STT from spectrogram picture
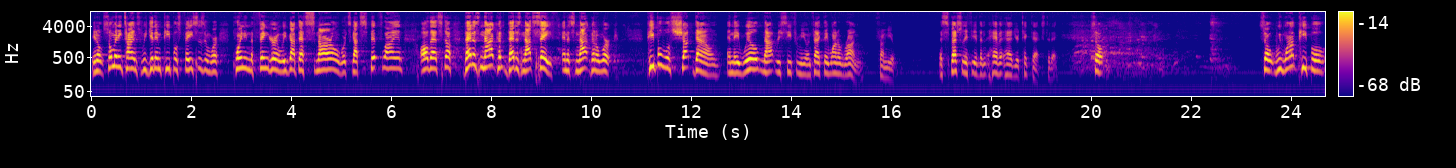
You know, so many times we get in people's faces and we're pointing the finger and we've got that snarl and it's got spit flying, all that stuff. That is not, that is not safe and it's not going to work. People will shut down and they will not receive from you. In fact, they want to run from you especially if you haven't, haven't had your Tic Tacs today. So, so we want people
